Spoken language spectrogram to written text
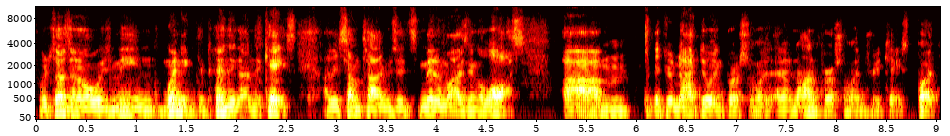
Which doesn't always mean winning, depending on the case. I mean, sometimes it's minimizing a loss um, if you're not doing personal and a non-personal injury case. But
